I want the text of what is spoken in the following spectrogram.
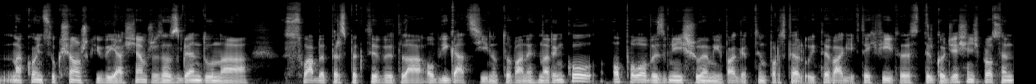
na końcu książki wyjaśniam, że ze względu na słabe perspektywy dla obligacji notowanych na rynku, o połowę zmniejszyłem ich wagę w tym portfelu i te wagi w tej chwili to jest tylko 10%,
